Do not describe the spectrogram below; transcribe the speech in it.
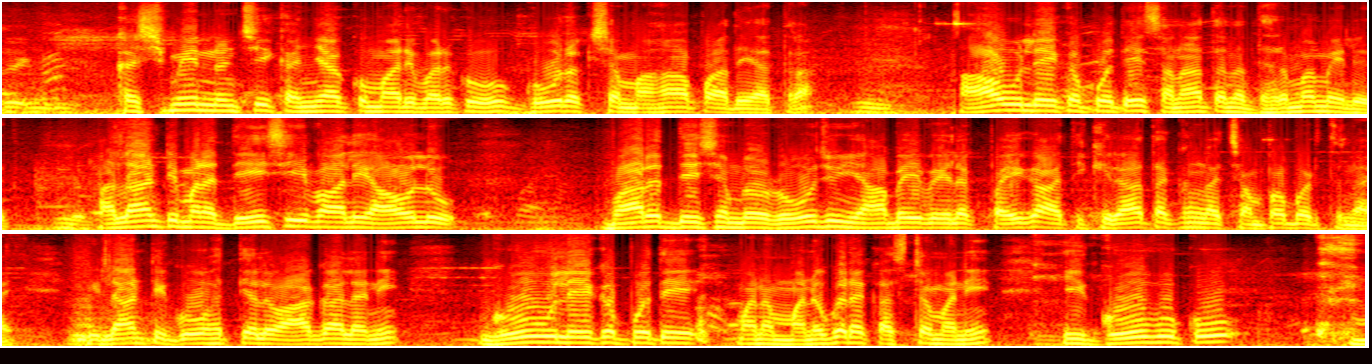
కశ్మీర్ నుంచి కన్యాకుమారి వరకు గోరక్ష మహాపాదయాత్ర. ఆవు లేకపోతే సనాతన ధర్మమే లేదు. అలాంటి మన దేశీవాళి ఆవులు భారతదేశంలో రోజు యాభై వేలకు పైగా అతి కిరాతకంగా చంపబడుతున్నాయి. ఇలాంటి గోహత్యలు ఆగాలని గోవు లేకపోతే మన మనుగడ కష్టమని ఈ గోవుకు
